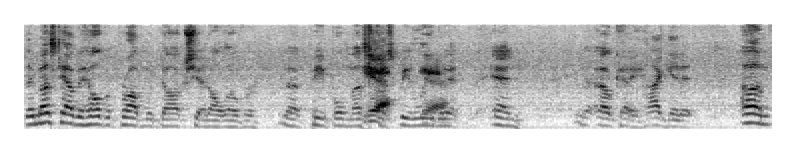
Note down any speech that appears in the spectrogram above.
They must have a hell of a problem with dog shit all over. The people must Yeah, just be leaving yeah. it. And okay, I get it. Um,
